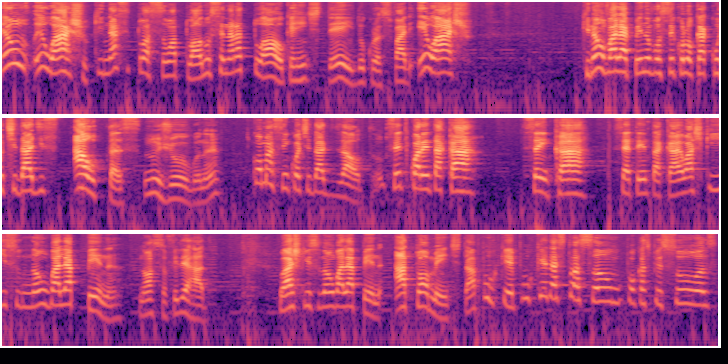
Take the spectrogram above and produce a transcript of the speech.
Eu, eu acho que na situação atual, no cenário atual que a gente tem do Crossfire, eu acho que não vale a pena você colocar quantidades altas no jogo, né? Como assim quantidades altas? 140k, 100k, 70k, eu acho que isso não vale a pena. Nossa, eu fiz errado. Eu acho que isso não vale a pena atualmente, tá? Por quê? Porque da situação, poucas pessoas,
